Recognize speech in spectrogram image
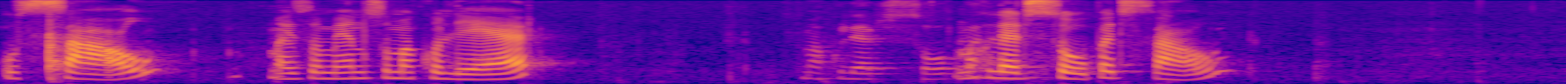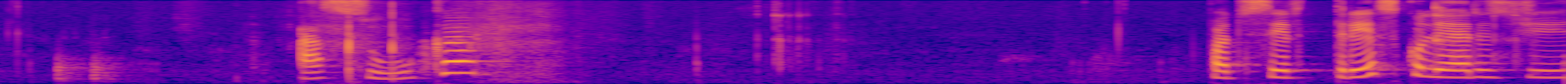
O sal, mais ou menos uma colher. Uma colher de sopa. Uma colher de sopa de sal. Açúcar. Pode ser três colheres de,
